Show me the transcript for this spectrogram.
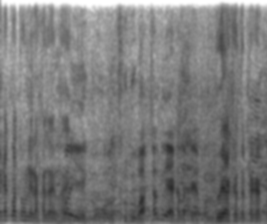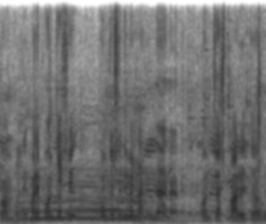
এটা কত হলে রাখা যায় ভাই? ছোট বাচ্চা দুই এক হাজার টাকা দুই এক হাজার টাকা কম হলে। মানে পঞ্চাশে পঞ্চাশে দিবেন না? না না পঞ্চাশ পার হইতে হবে।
